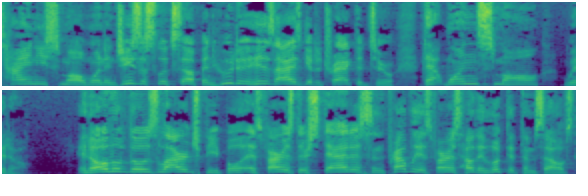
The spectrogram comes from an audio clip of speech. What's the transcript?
tiny, small one. And Jesus looks up, and who do his eyes get attracted to? That one small widow. And all of those large people, as far as their status and probably as far as how they looked at themselves,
